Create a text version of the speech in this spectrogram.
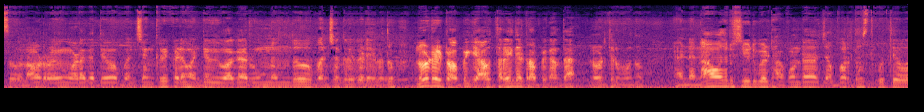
ಸೊ ನಾವು ಡ್ರೈವಿಂಗ್ ಮಾಡಕತ್ತೇವೆ, ಬನಶಂಕರಿ ಕಡೆ ಹೊಂಟೇವಿ ಇವಾಗ. ರೂಮ್ ನಮ್ಮದು ಬನಶಂಕರಿ ಕಡೆ ಇರೋದು. ನೋಡ್ರಿ ಟ್ರಾಫಿಕ್ ಯಾವ ಥರ ಇದೆ ಟ್ರಾಫಿಕ್ ಅಂತ ನೋಡ್ತಿರ್ಬೋದು. ಆ್ಯಂಡ್ ನಾವಾದರೂ ಸೀಟ್ ಬೆಲ್ಟ್ ಹಾಕೊಂಡು ಜಬರ್ದಸ್ತ್ ಕೂತೇವ.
